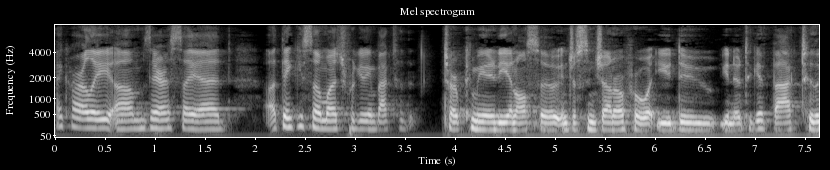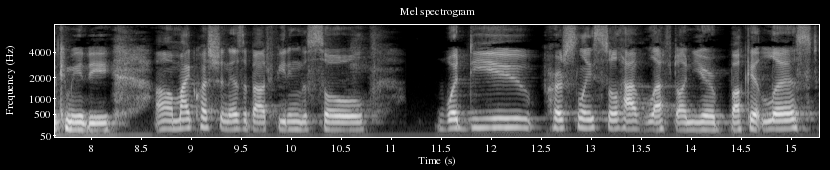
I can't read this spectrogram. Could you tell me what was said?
Hi, Carly. Um, Zara Syed. Uh, thank you so much for giving back to the TERP community and also in just in general for what you do, you know, to give back to the community. Uh, my question is about feeding the soul. What do you personally still have left on your bucket list?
